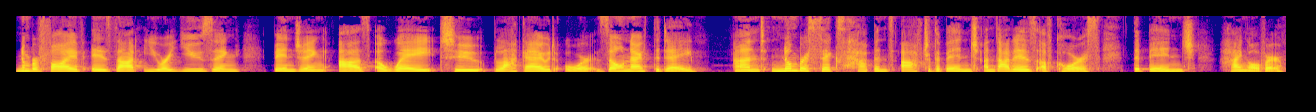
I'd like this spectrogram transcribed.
Number five is that you are using binging as a way to black out or zone out the day. And number six happens after the binge, and that is, of course, the binge hangover.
